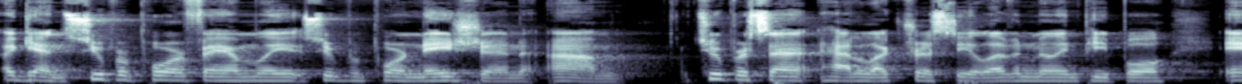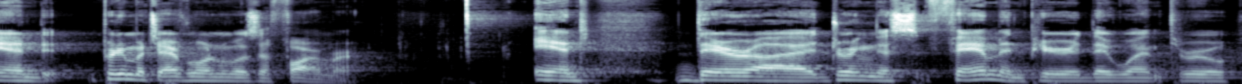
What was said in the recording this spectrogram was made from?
again, super poor family, super poor nation. Um, 2% had electricity, 11 million people, and pretty much everyone was a farmer. And there, uh, during this famine period they went through,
